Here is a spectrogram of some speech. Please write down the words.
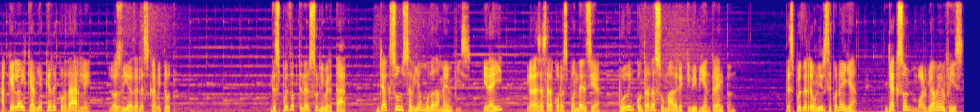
Aquel al que había que recordarle los días de la esclavitud. Después de obtener su libertad, Jackson se había mudado a Memphis, y de ahí, gracias a la correspondencia, pudo encontrar a su madre que vivía en Trenton. Después de reunirse con ella, Jackson volvió a Memphis,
